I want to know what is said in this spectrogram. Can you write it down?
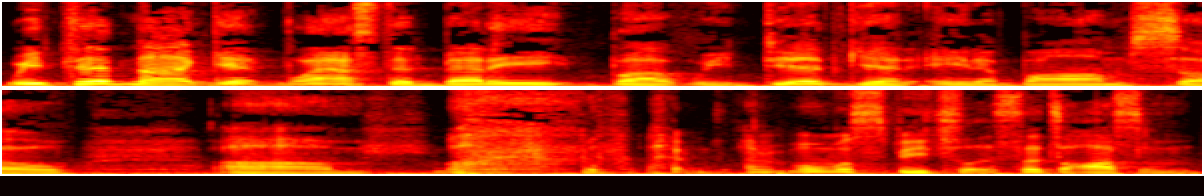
we did not get Blasted Betty, but we did get Ada Bomb. So um, I'm, I'm almost speechless. That's awesome.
